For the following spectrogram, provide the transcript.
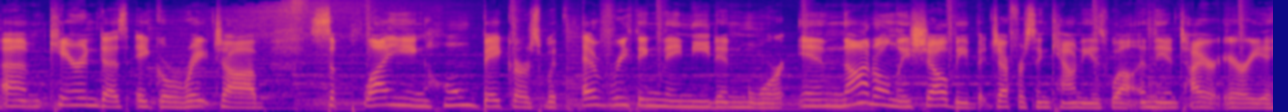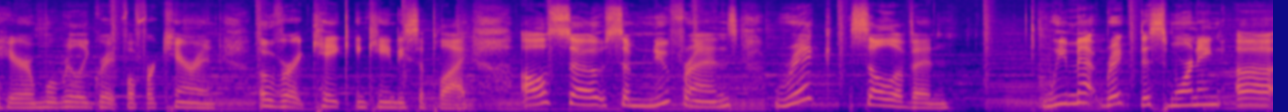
Um, Karen does a great job supplying home bakers with everything they need and more in not only Shelby, but Jefferson County as well, and the entire area here. And we're really grateful for Karen over at Cake and Candy Supply. Also, some new friends, Rick Sullivan. We met Rick this morning. Uh,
